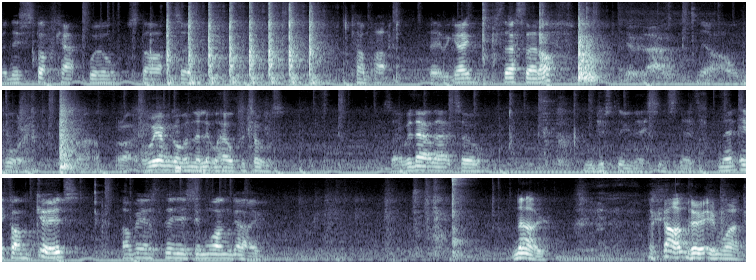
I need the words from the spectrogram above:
And this stop cap will start to come up. There we go. So that's that off. Oh, boring. Right, right. Well, we haven't got one of the little helper tools. So without that tool, we'll just do this instead. And then if I'm good, I'll be able to do this in one go. No, I can't do it in one.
